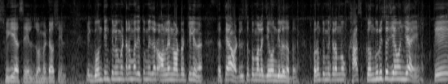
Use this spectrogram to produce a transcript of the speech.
स्विगी असेल झोमॅटो असेल. एक दोन तीन किलोमीटरमध्ये तुम्ही जर ऑनलाईन ऑर्डर केली ना तर त्या हॉटेलचं तुम्हाला जेवण दिलं जातं. परंतु मित्रांनो खास कंदुरीचं जेवण जे आहे ते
